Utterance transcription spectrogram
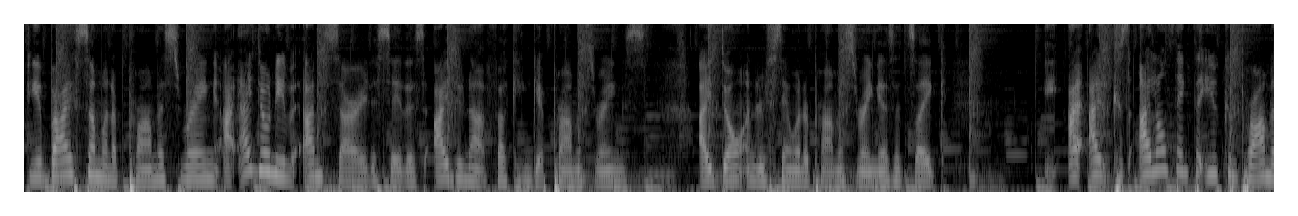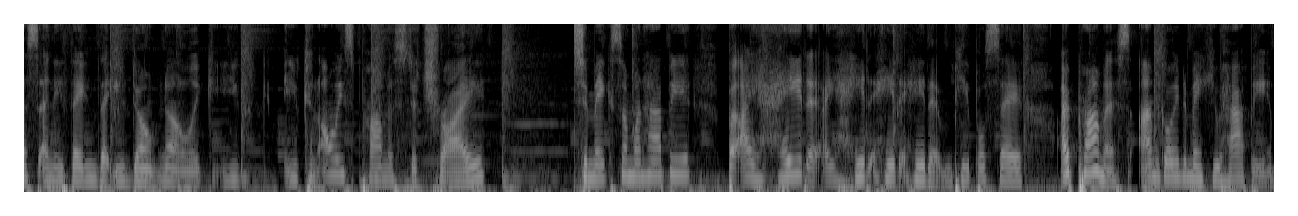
if you buy someone a promise ring, I, I don't even, I'm sorry to say this, I do not fucking get promise rings. I don't understand what a promise ring is. It's like, I, I, cause I don't think that you can promise anything that you don't know. Like, you, you can always promise to try to make someone happy, but I hate it. I hate it, hate it, hate it when people say, I promise I'm going to make you happy.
